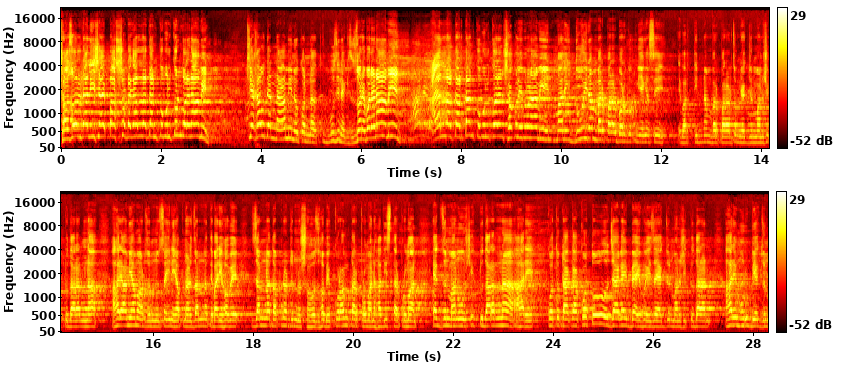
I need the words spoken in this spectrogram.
সজল ডালি সাহেব পাঁচশো টাকা আল্লাহ দান কবুল করুন বলেন আমিন। টেকাও দেন না আমিনও কর না বুঝি না কিছু। জোরে বলেন আমিন। আল্লাহ তার দান কবুল করেন, সকলে বলেন আমিন। মালিক দুই নাম্বার পাড়ার বরকত নিয়ে গেছে। এবার তিন নাম্বার পাড়ার জন্য একজন মানুষ একটু দাঁড়ান না। আরে আমি আমার জন্য চাই নেই আপনার জান্নাতে বাড়ি হবে। জান্নাত আপনার জন্য সহজ হবে। কোরআন তার প্রমাণ, হাদিস তার প্রমাণ। একজন মানুষ একটু দাঁড়ান না, আহারে, কত টাকা কত জায়গায় ব্যয় হয়ে যায়, একজন মানুষ একটু দাঁড়ান। আহারে, মুরব্বী একজন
